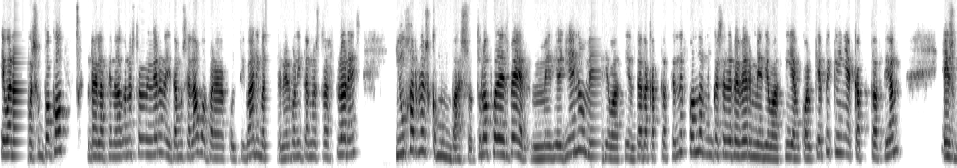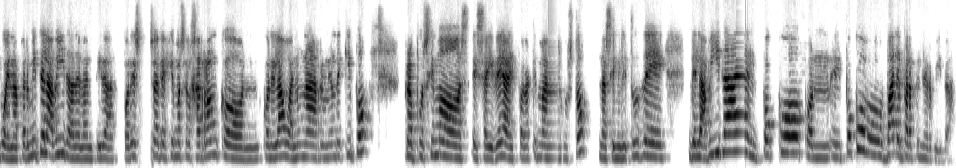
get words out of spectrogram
Y bueno, pues un poco relacionado con nuestro vivero necesitamos el agua para cultivar y mantener bonitas nuestras flores. Y un jarrón es como un vaso. Tú lo puedes ver medio lleno medio vacío. Entonces, la captación de fondos nunca se debe ver medio vacía. Cualquier pequeña captación es buena, permite la vida de la entidad. Por eso elegimos el jarrón con, con el agua en una reunión de equipo, propusimos esa idea y fue la que más gustó, la similitud de, de, la vida, el poco, con, el poco vale para tener vida.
